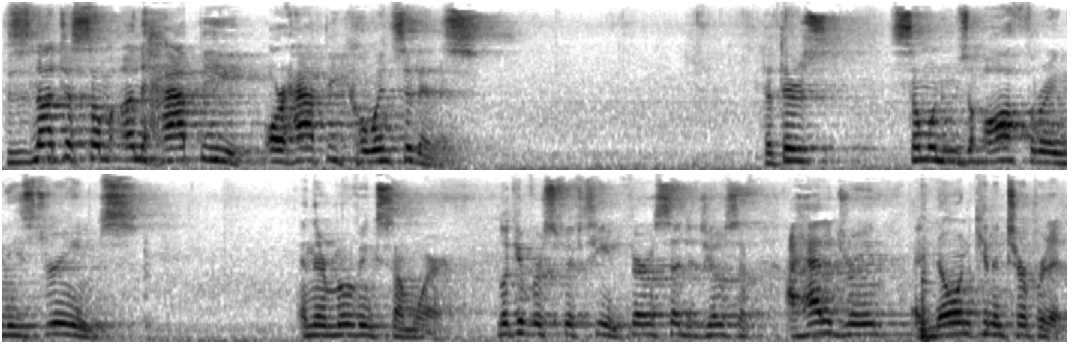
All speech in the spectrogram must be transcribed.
This is not just some unhappy or happy coincidence. That there's someone who's authoring these dreams and they're moving somewhere. Look at verse 15. Pharaoh said to Joseph, I had a dream, and no one can interpret it.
